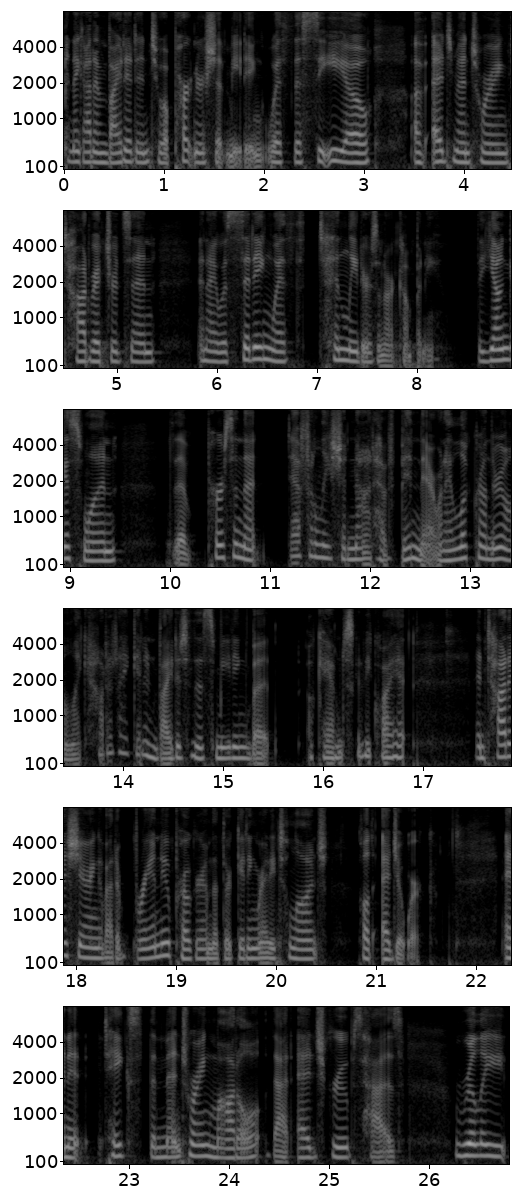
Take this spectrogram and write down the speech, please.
and I got invited into a partnership meeting with the CEO of Edge Mentoring, Todd Richardson, and I was sitting with 10 leaders in our company. The youngest one, the person that definitely should not have been there. When I look around the room, I'm like, how did I get invited to this meeting? But okay, I'm just going to be quiet. And Todd is sharing about a brand new program that they're getting ready to launch called Edge at Work. And it takes the mentoring model that Edge Groups has really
